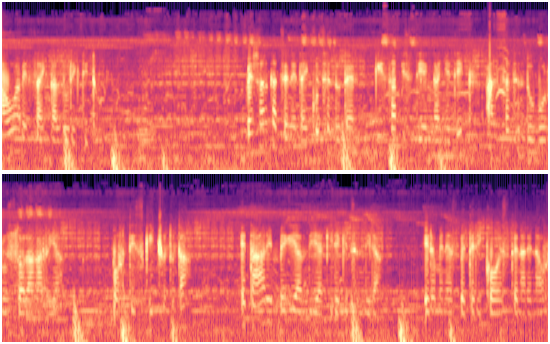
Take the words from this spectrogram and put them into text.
ahoa bezain galdurik ditu. Besarkatzen eta ikutzen duten gizapiztien gainetik altzatzen du buru zoragarria, bortizki txututa, eta haren begi handiak irekitzen dira, eromenez beteriko estenaren aurrean.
